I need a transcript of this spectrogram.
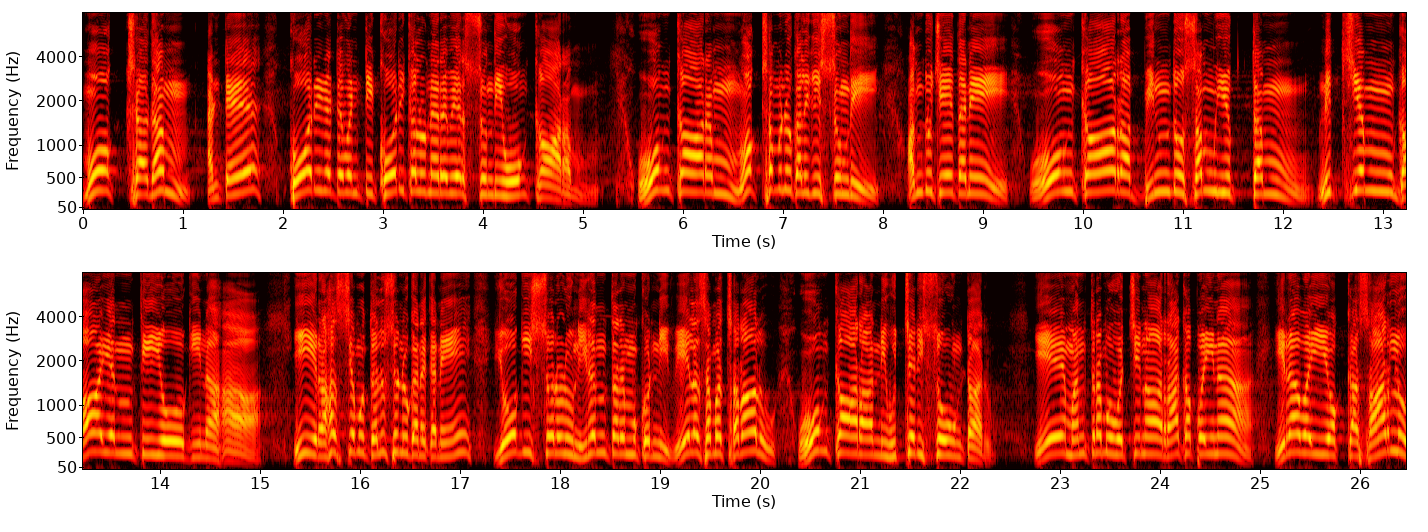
మోక్షదం అంటే కోరినటువంటి కోరికలు నెరవేరుస్తుంది ఓంకారం. ఓంకారం మోక్షమును కలిగిస్తుంది. అందుచేతనే ఓంకార బిందు సంయుక్తం నిత్యం గాయంతి యోగిన. ఈ రహస్యము తెలుసును గనకనే యోగీశ్వరులు నిరంతరం కొన్ని వేల సంవత్సరాలు ఓంకారాన్ని ఉచ్చరిస్తూ ఉంటారు. ఏ మంత్రము వచ్చినా రాకపోయినా ఇరవై ఒక్కసార్లు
